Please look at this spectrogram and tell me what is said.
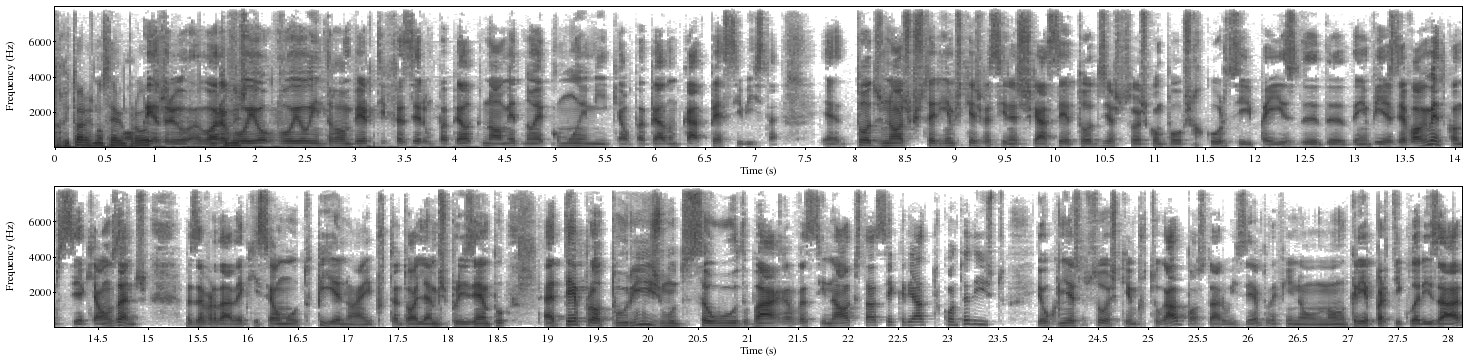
territórios, não servem oh, para outros. Pedro, agora vou eu, vou eu interromper-te e fazer um papel que normalmente não é comum em mim, que é um papel um bocado pessimista. É, todos nós gostaríamos que as vacinas chegassem a todos e as pessoas com poucos recursos e países de, de, de, em vias de desenvolvimento, como se dizia aqui há uns anos. Mas a verdade é que isso é uma utopia, não é? E, portanto, olhamos, por exemplo, até para o turismo de saúde barra vacinal que está a ser criado por conta disto. Eu conheço pessoas que em Portugal, posso dar o exemplo, enfim, não, não queria particularizar,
